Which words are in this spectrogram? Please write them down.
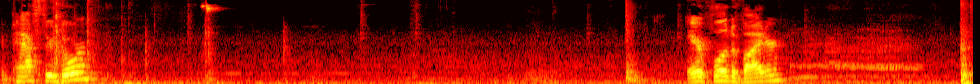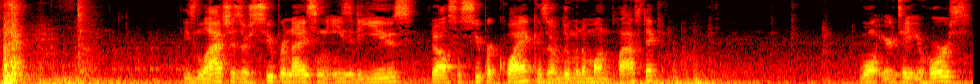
Your pass-through door. Airflow divider. These latches are super nice and easy to use. They're also super quiet because they're aluminum on plastic. Won't irritate your horse.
